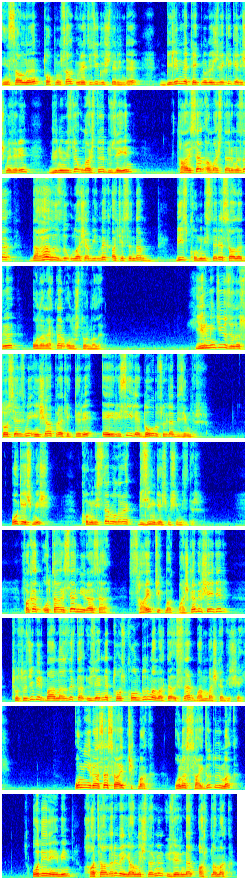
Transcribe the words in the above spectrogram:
insanlığın toplumsal üretici güçlerinde bilim ve teknolojideki gelişmelerin günümüzde ulaştığı düzeyin tarihsel amaçlarımıza daha hızlı ulaşabilmek açısından biz komünistlere sağladığı olanaklar oluşturmalı. 20. yüzyılın sosyalizmi inşa pratikleri eğrisiyle doğrusuyla bizimdir. O geçmiş komünistler olarak bizim geçmişimizdir. Fakat o tarihsel mirasa sahip çıkmak başka bir şeydir. Tutucu bir bağnazlıkla üzerine toz kondurmamakta ısrar bambaşka bir şey. O mirasa sahip çıkmak, ona saygı duymak, o deneyimin hataları ve yanlışlarının üzerinden atlamak,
